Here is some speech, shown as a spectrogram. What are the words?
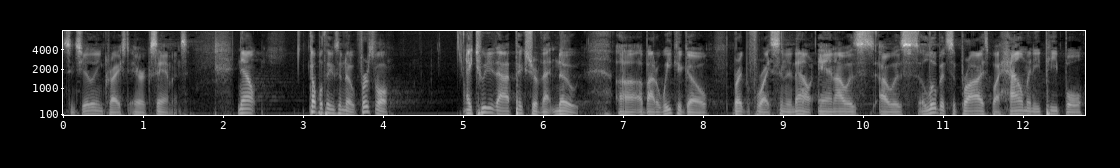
Sincerely in Christ, Eric Sammons. Now, a couple things to note. First of all, I tweeted out a picture of that note uh, about a week ago, right before I sent it out, and I was I was a little bit surprised by how many people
